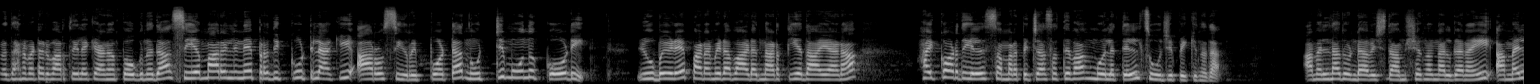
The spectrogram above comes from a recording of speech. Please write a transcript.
പ്രധാനപ്പെട്ട ഒരു വാർത്തയിലേക്കാണ് പോകുന്നത്. സി എം ആർ എല്ലിനെ പ്രതിക്കൂട്ടിലാക്കി ആർ ഒ സി റിപ്പോർട്ട്. നൂറ്റിമൂന്ന് കോടി രൂപയുടെ പണമിടപാട് നടത്തിയതായാണ് ഹൈക്കോടതിയിൽ സമർപ്പിച്ച സത്യവാങ്മൂലത്തിൽ സൂചിപ്പിക്കുന്നത്. അമലിനതുണ്ട് വിശദാംശങ്ങൾ നൽകാനായി. അമൽ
